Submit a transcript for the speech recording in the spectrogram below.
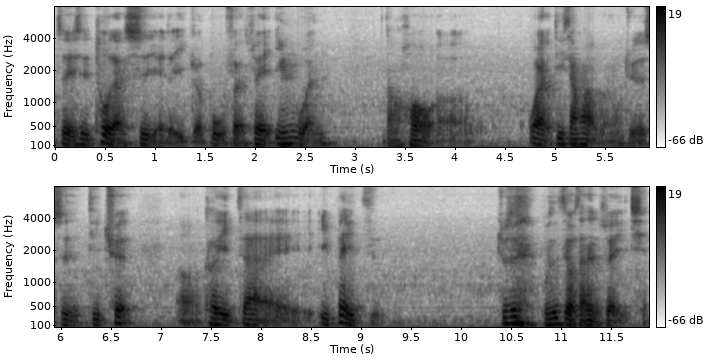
这也是拓展视野的一个部分。所以英文，然后呃外第三外文，我觉得是的确呃可以在一辈子，就是不是只有三十岁以前，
